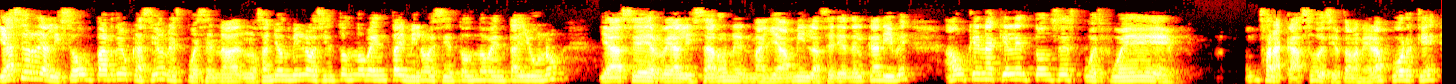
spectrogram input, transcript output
ya se realizó un par de ocasiones, pues en los años 1990 y 1991 ya se realizaron en Miami la Serie del Caribe, aunque en aquel entonces pues fue un fracaso de cierta manera porque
